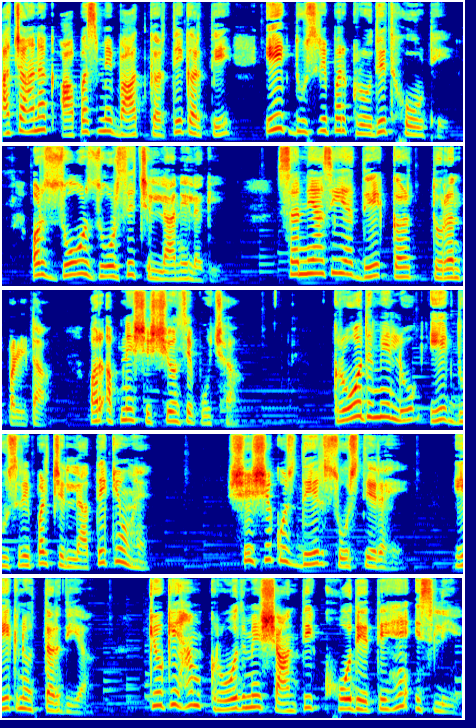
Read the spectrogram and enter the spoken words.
अचानक आपस में बात करते करते एक दूसरे पर क्रोधित हो उठे। और ज़ोर ज़ोर से चिल्लाने लगे। सन्यासी यह देखकर तुरंत पलटा और अपने शिष्यों से पूछा, क्रोध में लोग एक दूसरे पर चिल्लाते क्यों हैं? शिष्य कुछ देर सोचते रहे। एक ने उत्तर दिया, क्योंकि हम क्रोध में शांति खो देते हैं इसलिए।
